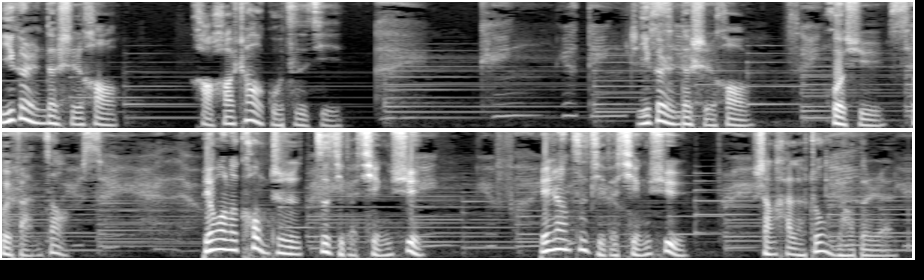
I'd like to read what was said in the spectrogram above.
一个人的时候，好好照顾自己；一个人的时候，或许会烦躁。别忘了控制自己的情绪，别让自己的情绪伤害了重要的人。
